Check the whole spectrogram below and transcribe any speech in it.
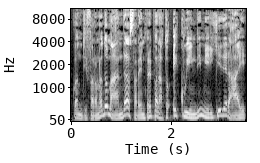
quando ti farò una domanda sarai impreparato e quindi mi richiederai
